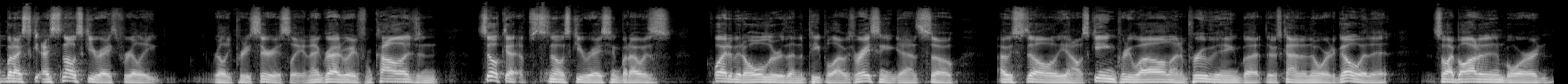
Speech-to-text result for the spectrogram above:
but I, I snow ski raced really, really pretty seriously, and I graduated from college and still kept snow ski racing, but I was quite a bit older than the people I was racing against, so I was still, you know, skiing pretty well and improving, but there's kind of nowhere to go with it. So I bought an inboard,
